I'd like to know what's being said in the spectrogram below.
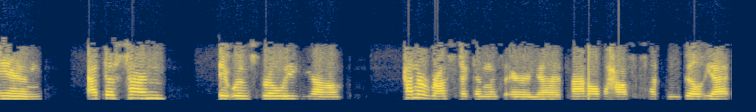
and at this time, it was really um, kind of rustic in this area. Not all the houses had been built yet.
